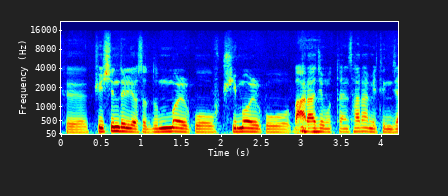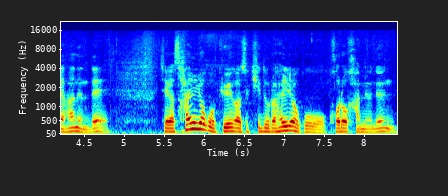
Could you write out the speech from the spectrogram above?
그 귀신 들려서 눈 멀고 귀 멀고 말하지 못하는 사람이 등장하는데 제가 살려고 교회 가서 기도를 하려고 걸어가면은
